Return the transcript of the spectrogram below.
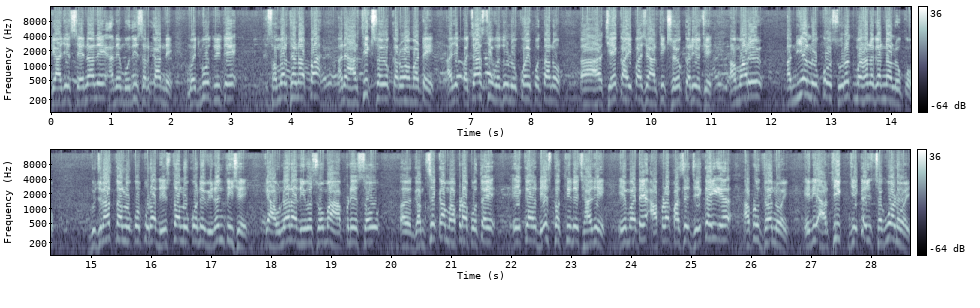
કે આજે સેનાને અને મોદી સરકારને મજબૂત રીતે સમર્થન આપવા અને આર્થિક સહયોગ કરવા માટે આજે પચાસથી વધુ લોકોએ પોતાનો ચેક આપ્યા છે, આર્થિક સહયોગ કર્યો છે. અમારે અન્ય લોકો, સુરત મહાનગરના લોકો, ગુજરાતના લોકો, પૂરા દેશના લોકોને વિનંતી છે કે આવનારા દિવસોમાં આપણે સૌ ગમસે કમ આપણા પોતે એક દેશભક્તિને છાજે. એ માટે આપણા પાસે જે કંઈ આપણું ધન હોય એની આર્થિક જે કંઈ સગવડ હોય,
